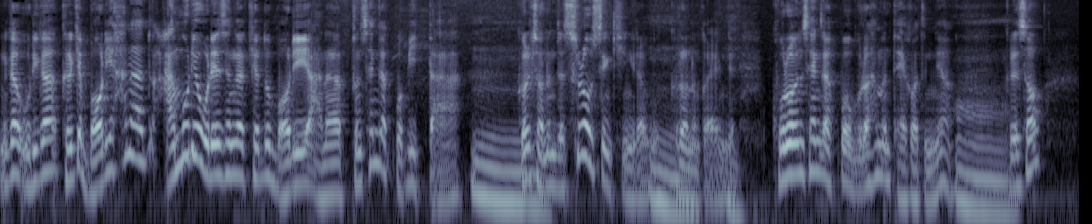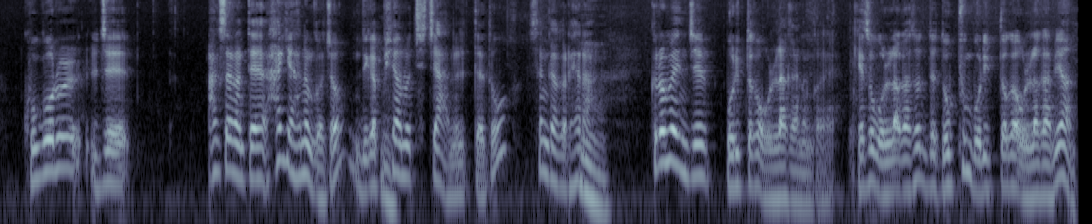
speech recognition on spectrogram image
그러니까 우리가 그렇게 머리 하나도 아무리 오래 생각해도 머리 안 아픈 생각법이 있다. 음. 그걸 저는 이제 slow thinking이라고 그러는 거예요. 이제 그런 생각법으로 하면 되거든요. 어. 그래서 그거를 이제 학생한테 하게 하는 거죠. 음. 네가 피아노 치지 않을 때도 생각을 해라. 그러면 이제 몰입도가 올라가는 거예요. 계속 올라가서 이제 높은 몰입도가 올라가면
